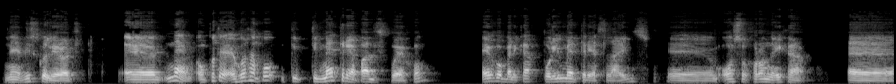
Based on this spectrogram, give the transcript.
ναι, δύσκολη ερώτηση. Ε, ναι, οπότε εγώ θα πω τη, τη μέτρια απάντηση που έχω. Έχω μερικά πολύ μέτρια slides. Ε, όσο χρόνο είχα ε,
